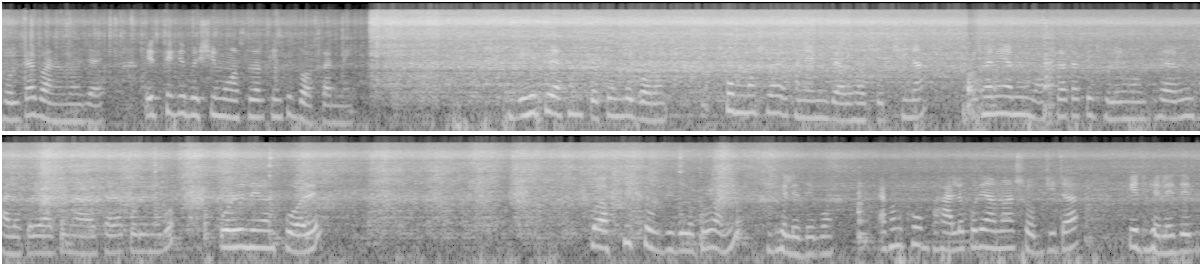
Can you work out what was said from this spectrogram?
ঝোলটা বানানো যায়। এর থেকে বেশি মশলার কিন্তু দরকার নেই। যেহেতু এখন প্রচণ্ড গরম, খুব মশলা এখানে আমি ব্যবহার করছি না। এখানে আমি মশলাটাকে ঝোলের মধ্যে আমি ভালো করে আগে নাড়াচাড়া করে নেব। করে নেওয়ার পরে বাকি সবজিগুলোকেও আমি ঢেলে দেব। এখন খুব ভালো করে আমার সবজিটাকে ঢেলে দেব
